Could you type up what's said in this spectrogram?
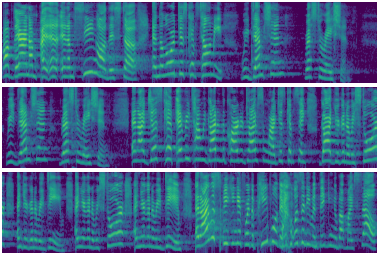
I'm there and I'm, I, and I'm seeing all this stuff. And the Lord just kept telling me redemption, restoration. Redemption, restoration. And I just kept, every time we got in the car to drive somewhere, I just kept saying, God, you're going to restore and you're going to redeem. And you're going to restore and you're going to redeem. And I was speaking it for the people there. I wasn't even thinking about myself.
